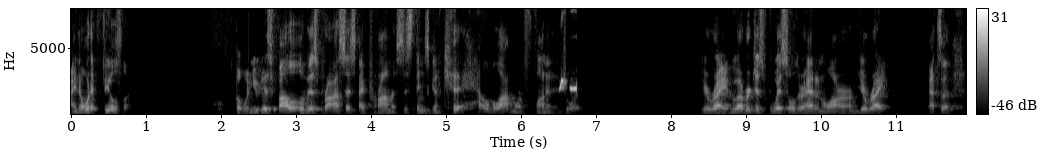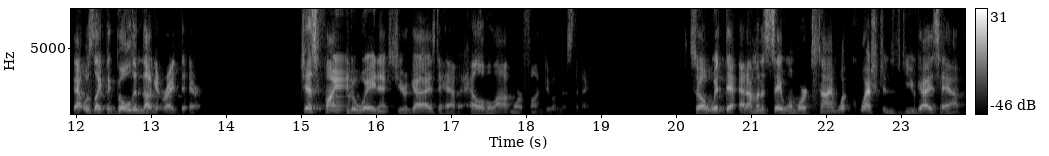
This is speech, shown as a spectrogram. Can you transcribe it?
I know what it feels like. But when you just follow this process, I promise this thing's going to get a hell of a lot more fun and enjoyable. You're right. Whoever just whistled or had an alarm, you're right. That's a that was like the golden nugget right there. Just find a way next year, guys, to have a hell of a lot more fun doing this thing. So with that, I'm going to say one more time, what questions do you guys have?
